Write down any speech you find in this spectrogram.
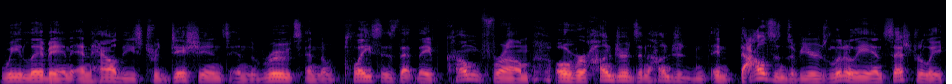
we live in and how these traditions and the roots and the places that they've come from over hundreds and hundreds and thousands of years, literally ancestrally,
